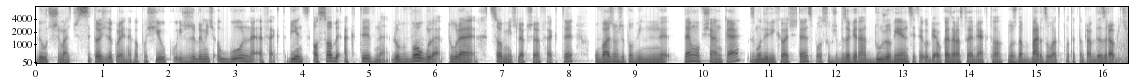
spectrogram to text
by utrzymać sytość do kolejnego posiłku i żeby mieć ogólny efekt. Więc osoby aktywne lub w ogóle, które chcą mieć lepsze efekty, uważam, że powinny tę owsiankę zmodyfikować w ten sposób, żeby zawierała dużo więcej tego białka. Zaraz powiem, jak to można bardzo łatwo tak naprawdę zrobić.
